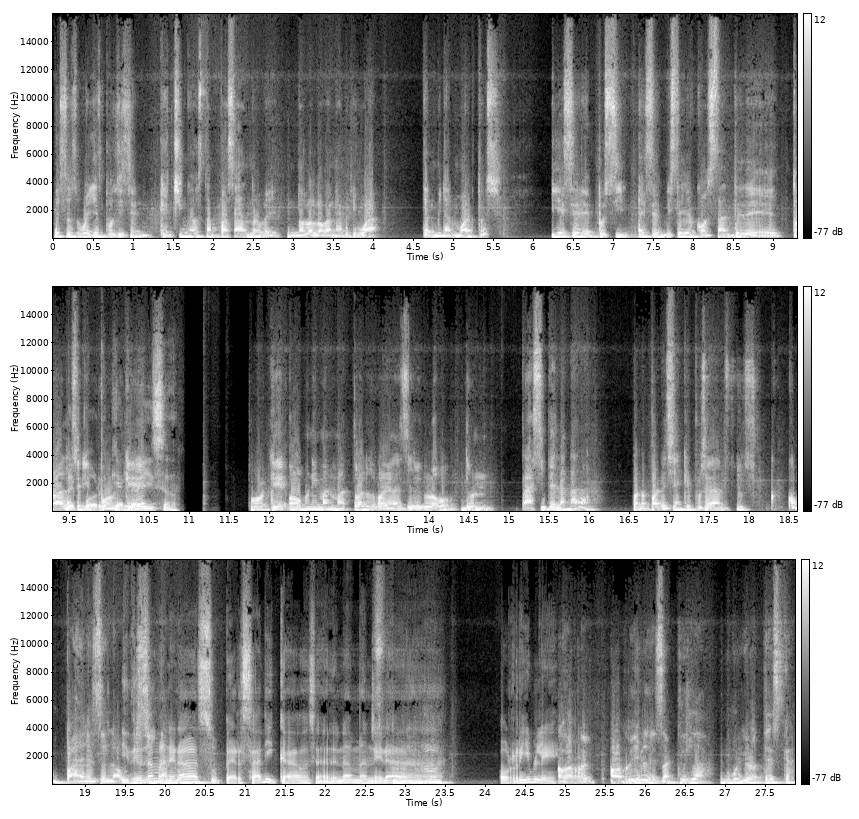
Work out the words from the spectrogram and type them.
Esos güeyes pues dicen qué chingados están pasando, güey, no lo logran averiguar, terminan muertos. Y ese, pues sí, es el misterio constante de toda la serie. ¿Por, qué, lo hizo? ¿Por qué Omniman mató a los guardianes del globo de un, así de la nada? Cuando parecían que pues eran sus compadres de la Y de una manera súper sádica, o sea, de una manera horrible. horrible, exacto, es la muy grotesca.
